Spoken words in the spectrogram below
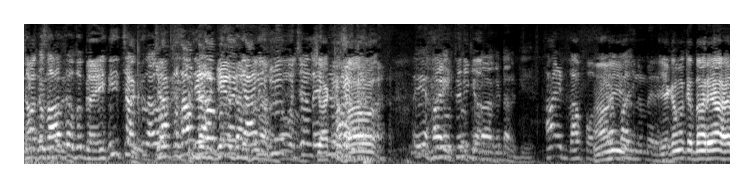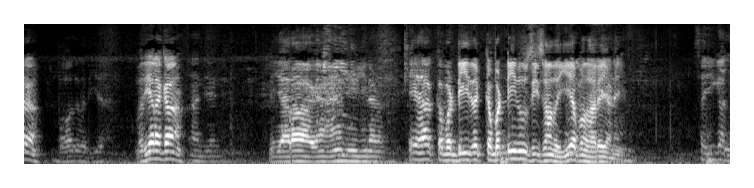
ਚੱਕ ਸਾਹਿਬ ਤੇ ਉਦੋਂ ਗਏ ਨਹੀਂ ਚੱਕ ਸਾਹਿਬ ਚੱਕ ਸਾਹਿਬ ਜਿਹੜਾ ਡਰ ਗਏ ਉਹਨੂੰ ਪੁੱਛਣ ਡਏ ਚੱਕ। ਸਾਹਿਬ। ਇਹ ਹਾਈਟ ਉੱਥੇ ਨਹੀਂ ਗਿਆ। ਕੇ ਡਰ ਗਏ ਹਾਂ ਦਾ ਫੋਨ ਭਾਜੀ ਨੂੰ ਮੇਰੇ ਇਹ ਕਹਾਂ ਕਿਦਾਂ ਰਿਹਾ ਫਿਰ? ਬਹੁਤ ਵਧੀਆ। ਵਧੀਆ ਲੱਗਾ? ਹਾਂਜੀ ਹਾਂਜੀ। ਨਜ਼ਾਰਾ ਆ ਗਿਆ ਹੈ ਨਿਊਜ਼ੀਲੈਂਡ। ਇਹਦਾ ਕਬੱਡੀ ਤੇ ਕਬੱਡੀ ਨੂੰ ਸੀਸਾਂ ਦਈਏ ਆਪਾਂ ਸਾਰੇ ਜਾਣੇ। ਸਹੀ ਗੱਲ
